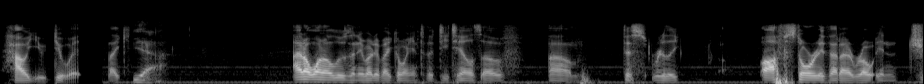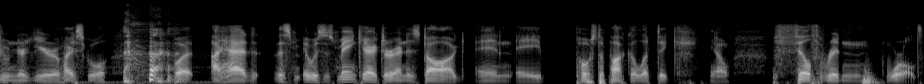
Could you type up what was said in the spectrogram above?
how you do it. Like Yeah. I don't want to lose anybody by going into the details of um, this really off story that I wrote in junior year of high school. but I had this it was his main character and his dog in a post apocalyptic, you know, filth ridden world.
